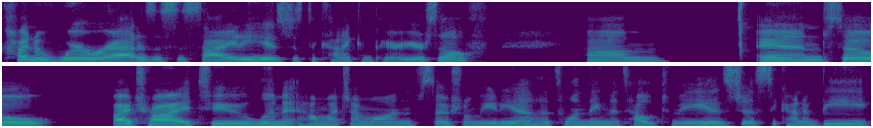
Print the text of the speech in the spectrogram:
kind of where we're at as a society is just to kind of compare yourself. Um, and so i try to limit how much i'm on social media that's one thing that's helped me is just to kind of be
